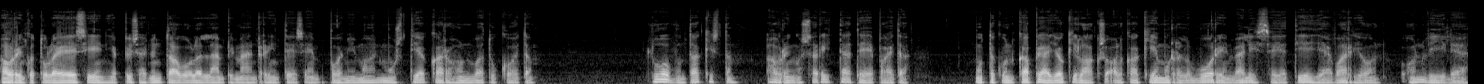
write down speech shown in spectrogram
Aurinko tulee esiin ja pysähdyn tauolle lämpimään rinteeseen poimimaan mustia karhun vatukoita. Luovun takista auringossa riittää teepaita, mutta kun kapea jokilaakso alkaa kiemurella vuorien välissä ja tie jää varjoon, on viileä.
